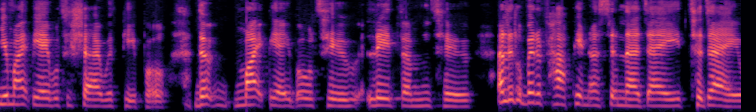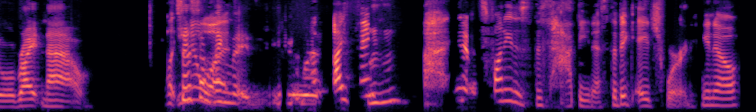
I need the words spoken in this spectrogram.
you might be able to share with people that might be able to lead them to a little bit of happiness in their day today or right now? Well, you know what? You I think mm-hmm. you know it's funny this this happiness, the big H word. You know,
